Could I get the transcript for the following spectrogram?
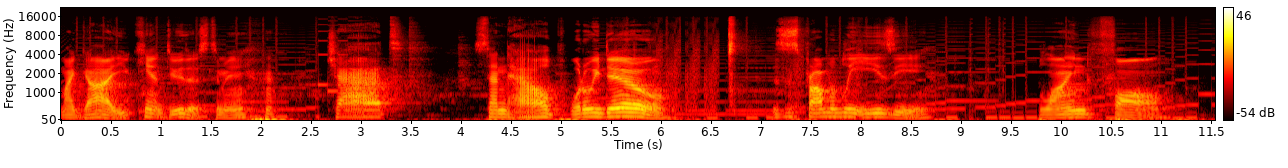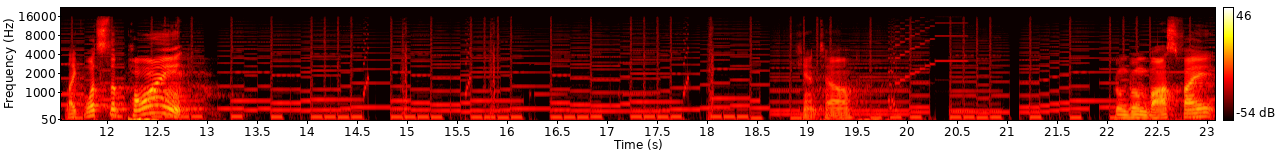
My guy, you can't do this to me. Chat. Send help. What do we do? This is probably easy. Blind fall. Like, what's the point? Can't tell. Boom boom boss fight?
